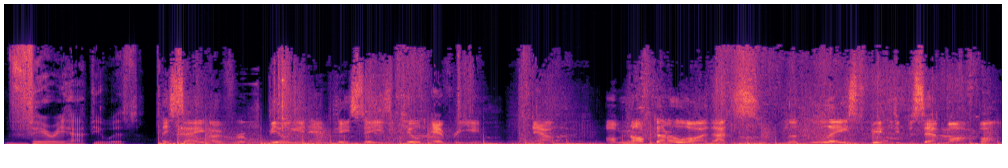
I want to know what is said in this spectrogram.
very happy with. They say over a billion NPCs are killed every year. Now, I'm not gonna lie, that's at least 50% my fault.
